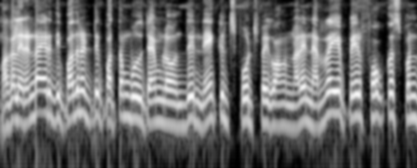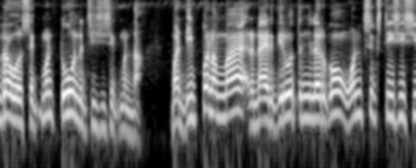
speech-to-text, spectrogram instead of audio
மகளை ரெண்டாயிரத்தி பதினெட்டு பத்தொம்போது டைமில் வந்து நேக்கட் ஸ்போர்ட்ஸ் பைக் வாங்கினாலே நிறைய பேர் ஃபோக்கஸ் பண்ணுற ஒரு segment two hundred CC segment தான். பட் இப்போ நம்ம ரெண்டாயிரத்தி இருபத்தஞ்சில் இருக்கோம் one sixty CC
